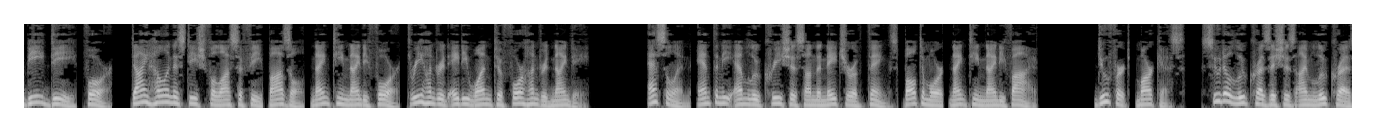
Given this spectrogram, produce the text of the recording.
B. D. 4. Die Hellenistische Philosophie Basel, 1994, 381–490. Esolen, Anthony M. Lucretius on the Nature of Things Baltimore, 1995. Deufert, Marcus. Pseudo-Lucrezisches im Lucrez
